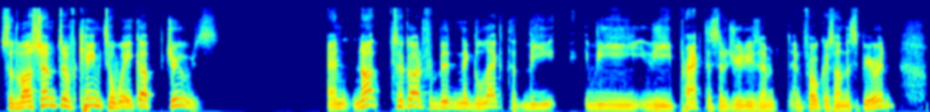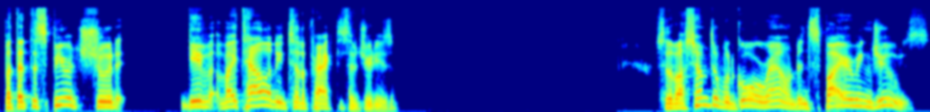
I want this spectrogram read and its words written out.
So the Baal Shem Tov came to wake up Jews and not to God forbid neglect the the the practice of Judaism and focus on the spirit, but that the spirit should give vitality to the practice of Judaism. So the Tov would go around inspiring Jews,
